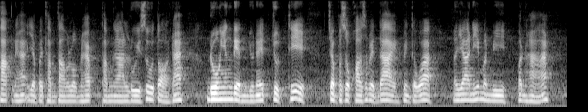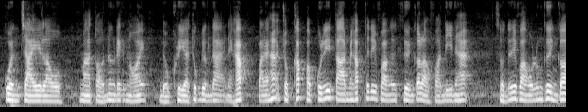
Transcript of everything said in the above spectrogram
พักๆนะฮะอย่าไปทำตามอารมณ์นะครับทำงานลุยสู้ต่อนะดวงยังเด่นอยู่ในจุดที่จะประสบความสำเร็จได้ เพียงแต่ว่าระยะนี้มันมีปัญหา กวนใจเรามาต่อเนื่องเล็กน้อย เดี๋ยวเคลียร์ทุกเรื่องได้นะครับ ไปเลยฮะ จบครับ ขอบคุณที่ตามนะครับ ถ้าได้ฟังกลางคืนก็หลับฝันดีนะฮะ ส่วนถ้าได้ฟังวันรุ่งขึ้นก็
